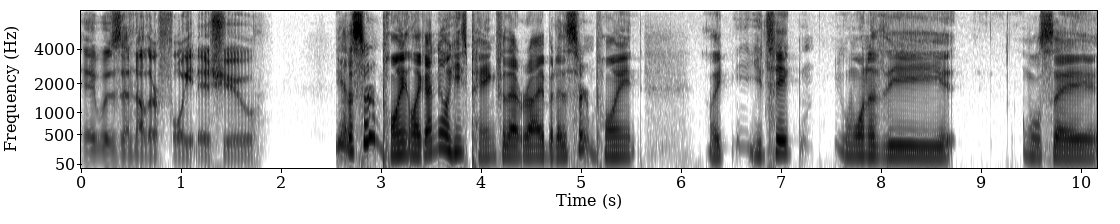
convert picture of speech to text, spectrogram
It was another Foyt issue. Yeah, at a certain point, like I know he's paying for that ride, but at a certain point, like you take one of the, we'll say,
